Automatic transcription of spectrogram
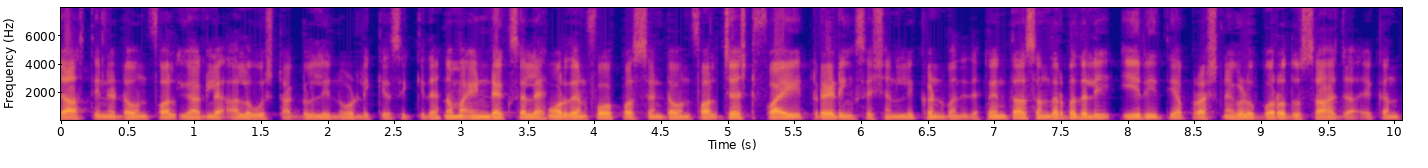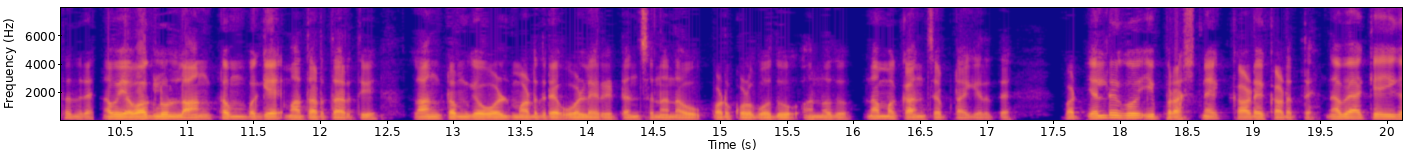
ಜಾಸ್ತಿನೇ ಡೌನ್ ಫಾಲ್ ಈಗಾಗಲೇ ಹಲವು ಸ್ಟಾಕ್ಗಳಲ್ಲಿ ನೋಡ್ಲಿಕ್ಕೆ ಸಿಕ್ಕಿದೆ. ನಮ್ಮ ಇಂಡೆಕ್ಸ್ ಅಲ್ಲೇ more than four percent down fall just five trading session ಅಲ್ಲಿ ಕಂಡು ಬಂದಿದೆ. ಇಂತಹ ಸಂದರ್ಭದಲ್ಲಿ ಈ ರೀತಿಯ ಪ್ರಶ್ನೆಗಳು ಬರೋದು ಸಹಜ. ಯಾಕಂತಂದ್ರೆ ನಾವು ಯಾವಾಗ್ಲೂ ಲಾಂಗ್ ಟರ್ಮ್ ಬಗ್ಗೆ ಮಾತಾಡ್ತಾ ಇರ್ತೀವಿ. ಲಾಂಗ್ ಟರ್ಮ್ಗೆ ಹೋಲ್ಡ್ ಮಾಡಿದ್ರೆ ಒಳ್ಳೆ ರಿಟರ್ನ್ಸ್ ನಾವು ಪಡ್ಕೊಳ್ಬಹುದು ಅನ್ನೋದು ನಮ್ಮ ಕಾನ್ಸೆಪ್ಟ್ ಆಗಿರುತ್ತೆ. ಬಟ್ ಎಲ್ರಿಗೂ ಈ ಪ್ರಶ್ನೆ ಕಾಡೆ ಕಾಡುತ್ತೆ. ನಾವ್ ಯಾಕೆ ಈಗ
